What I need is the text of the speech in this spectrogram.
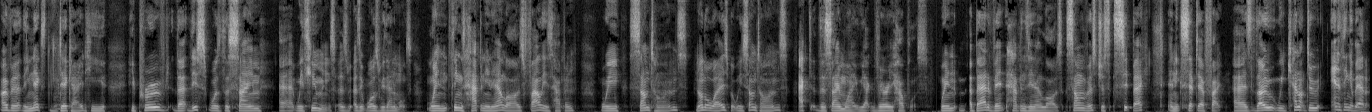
Over the next decade, he he proved that this was the same uh, with humans as, as it was with animals. When things happen in our lives, failures happen, we sometimes, not always, but we sometimes act the same way. We act very helpless. When a bad event happens in our lives, some of us just sit back and accept our fate as though we cannot do anything about it.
